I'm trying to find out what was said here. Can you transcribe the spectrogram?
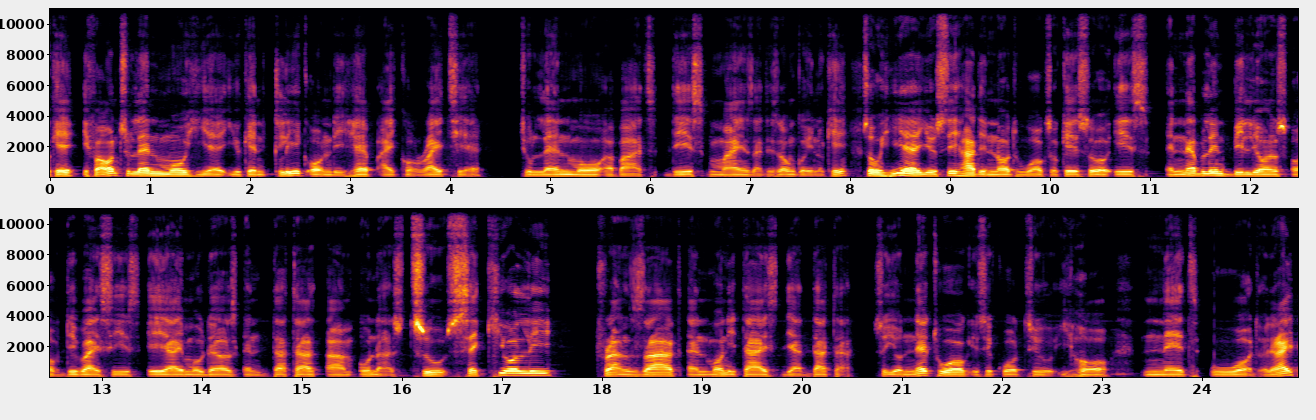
okay if i want to learn more here you can click on the help icon right here to learn more about these mines that is ongoing okay? So here you see how the node works okay? So it's enabling billions of devices ai models and data um, owners to securely transact and monetize their data so your network is equal to your net worth. All right.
